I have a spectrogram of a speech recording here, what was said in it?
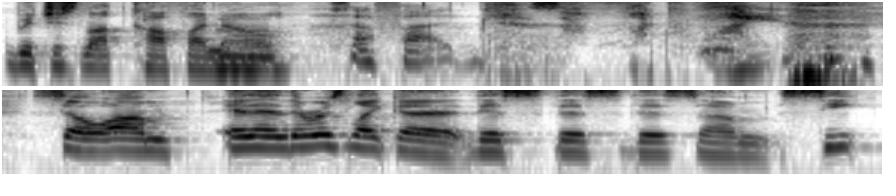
which is not CAFA now. SAFAD. So um, and then there was like a this this this um, see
